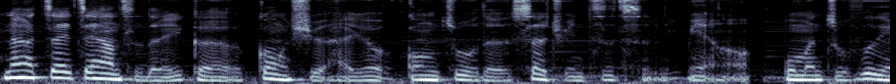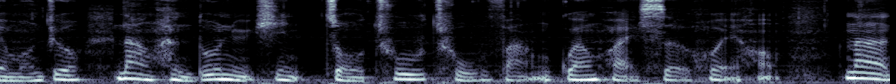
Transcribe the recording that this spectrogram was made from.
那在这样子的一个共学还有工作的社群支持里面哈，我们主妇联盟就让很多女性走出厨房，关怀社会哈。那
